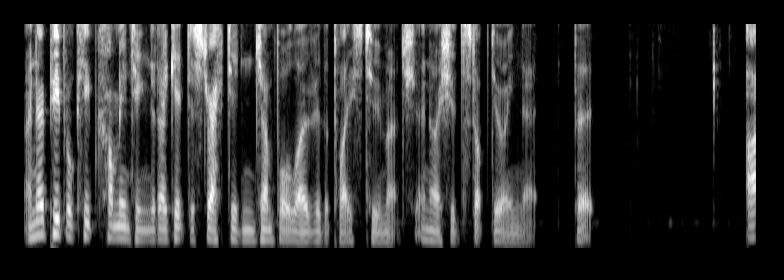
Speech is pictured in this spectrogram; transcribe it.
I know people keep commenting that I get distracted and jump all over the place too much, and I should stop doing that, I,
